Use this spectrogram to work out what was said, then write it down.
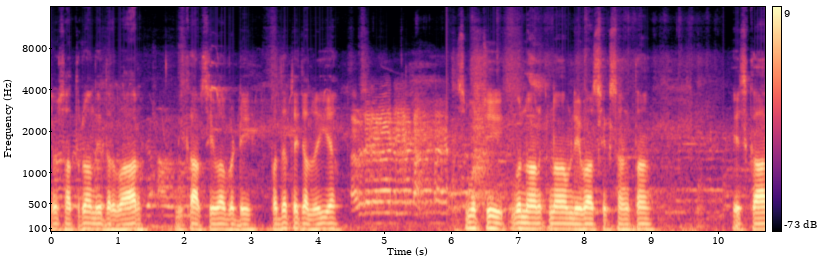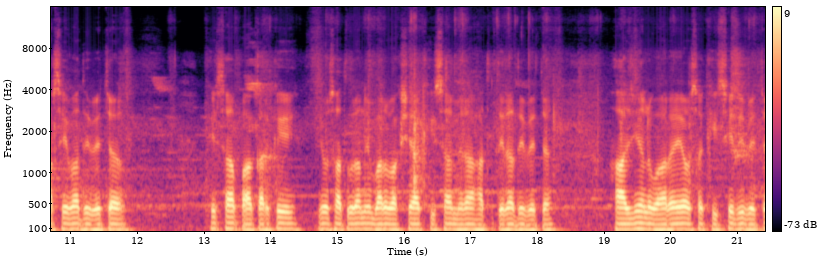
ਜੋ ਸਤਿਗੁਰਾਂ ਦੇ ਦਰਬਾਰ ਦੀ ਕਾਰ ਸੇਵਾ ਵੱਡੇ ਪੱਧਰ ਤੇ ਚੱਲ ਰਹੀ ਆ। ਸਮੁੱਚੀ ਗੁਰੂ ਨਾਨਕ ਨਾਮ ਲੇਵਾ ਸਿੱਖ ਸੰਗਤਾਂ ਇਸ ਕਾਰ ਸੇਵਾ ਦੇ ਵਿੱਚ ਹਿੱਸਾ ਪਾ ਕਰਕੇ ਜੋ ਸਤਿਗੁਰਾਂ ਨੇ ਬਰ ਬਖਸ਼ਿਆ ਖੀਸਾ ਮੇਰਾ ਹੱਥ ਤੇਰਾ ਦੇ ਵਿੱਚ ਹਾਜ਼ਰੀਆਂ ਲਵਾ ਰਹੇ ਆ ਉਸ ਖੀਸੇ ਦੇ ਵਿੱਚ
